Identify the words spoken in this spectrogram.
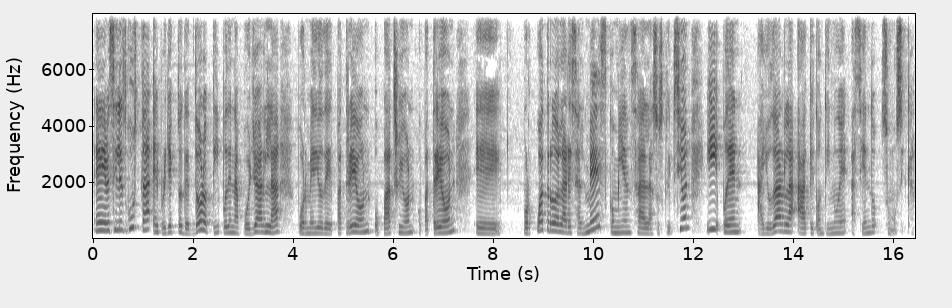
Eh, si les gusta el proyecto de Dorothy pueden apoyarla por medio de Patreon o Patreon o Patreon. Eh, por 4 dólares al mes comienza la suscripción y pueden ayudarla a que continúe haciendo su música.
